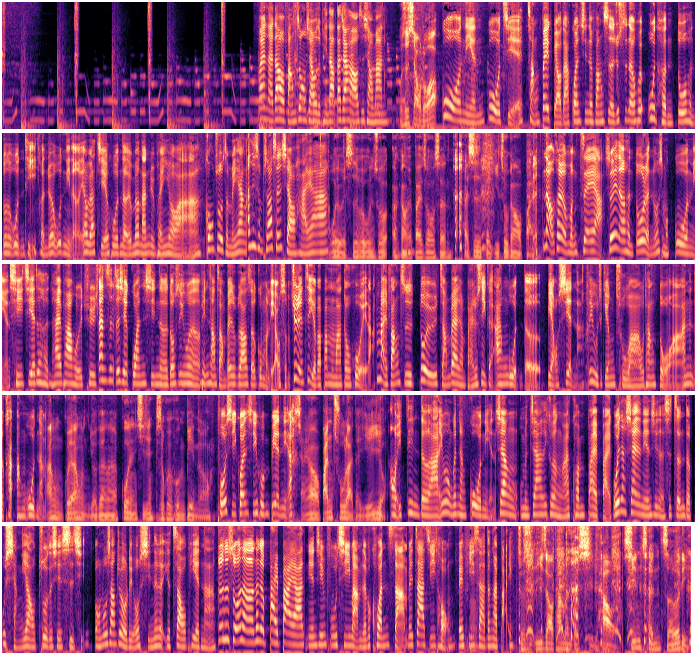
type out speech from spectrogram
Ooh. 欢迎来到房仲小五的频道，大家好，我是小曼，我是小罗。过年过节，长辈表达关心的方式呢，就是呢会问很多很多的问题，可能就会问你呢，要不要结婚了，有没有男女朋友啊，工作怎么样啊，你什么时候要生小孩啊？我以为是会问说，啊，刚好拜周生，还是得记住刚好拜？那我看有猛 J 啊，所以呢，很多人为什么过年期间是很害怕回去？但是这些关心呢，都是因为平常长辈都不知道是要跟我们聊什么，就连自己的爸爸妈妈都会啦。买房子对于长辈来讲，本来就是一个安稳的表现呐。例如就跟出啊，无汤躲啊，安那都靠安稳呐。安稳归安稳，有的呢，过年期间是会婚变的哦。婆媳关系婚变，你啊，想要搬出来的也有 哦，一定的啊。因为我跟你讲，过年像我们家一个很爱宽拜拜。我跟你讲，现在的年轻人是真的不想要做这些事情。网络上就有流行那个一个照片呐，就是说呢，那个拜拜啊，年轻夫妻嘛，我们在不宽撒，被炸鸡桶，被披萨灯就是依照他们的喜好，心诚则灵。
